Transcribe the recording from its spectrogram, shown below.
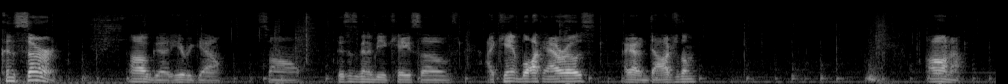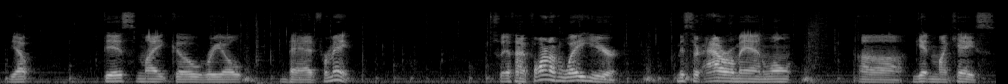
concern oh good here we go so this is going to be a case of I can't block arrows. I gotta dodge them. Oh no. Yep. This might go real bad for me. So if I'm far enough away here, Mr. Arrowman won't uh, get in my case,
